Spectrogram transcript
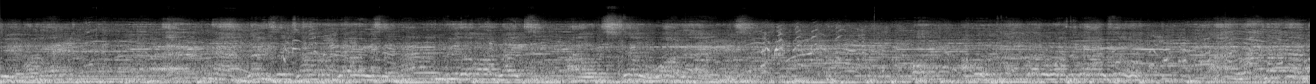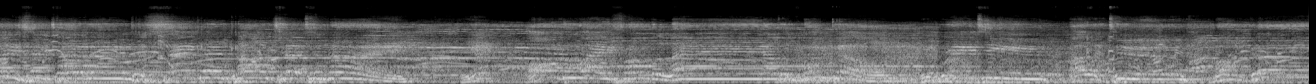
costume, okay? And uh, ladies and gentlemen, there is a man with the long legs, our still walkers. Oh, I will come by the water down too. And now, ladies and gentlemen, the second culture tonight. Yep, all the way from the land of the Mongol, we bring to you our two Mongolian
